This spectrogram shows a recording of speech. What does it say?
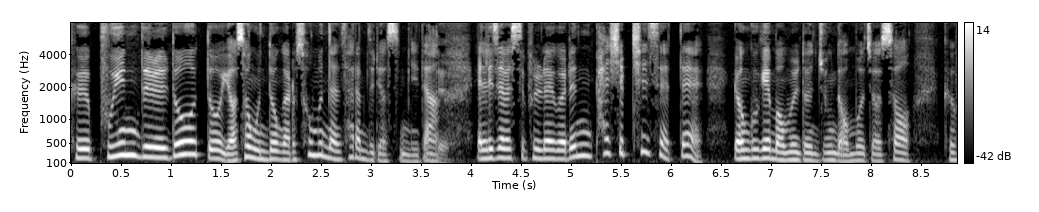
그 부인들도 또 여성 운동가로 소문난 사람들이었습니다. 네. 엘리자베스 블랙웰은 87세 때 영국에 머물던 중 넘어져서 그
